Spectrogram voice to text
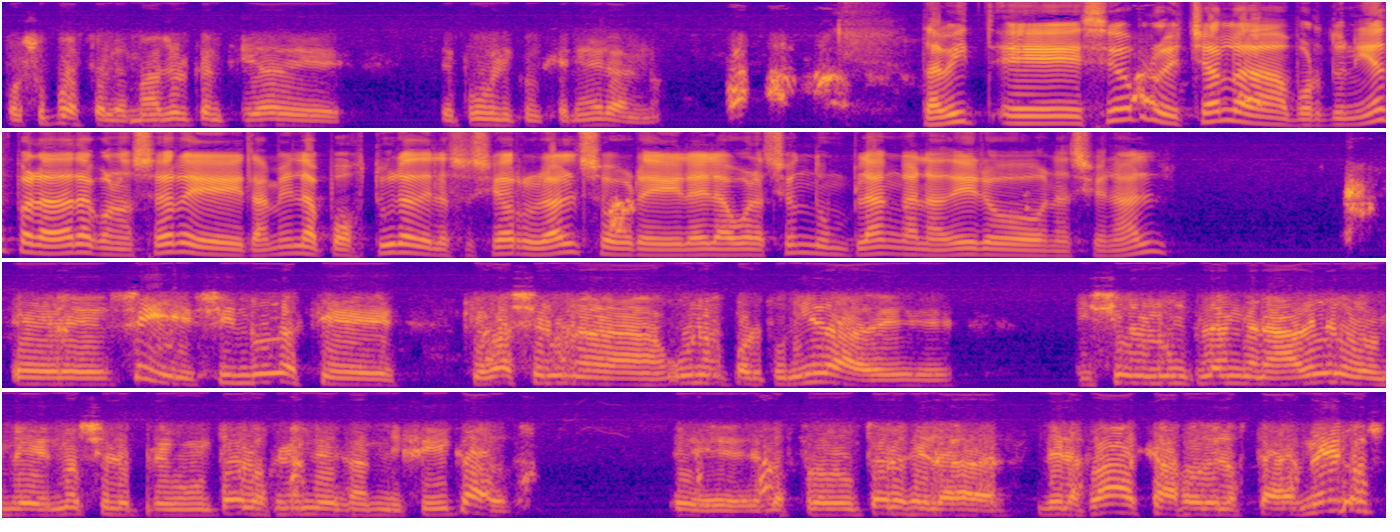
por, supuesto, a la mayor cantidad de, de público en general, ¿no? David, eh, ¿se va a aprovechar la oportunidad para dar a conocer eh, también la postura de la sociedad rural sobre la elaboración de un plan ganadero nacional? Eh, sí, sin duda que, que va a ser una, una oportunidad. hicieron un plan ganadero donde no se le preguntó a los grandes damnificados. los productores de, la, de las vacas o de los terneros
